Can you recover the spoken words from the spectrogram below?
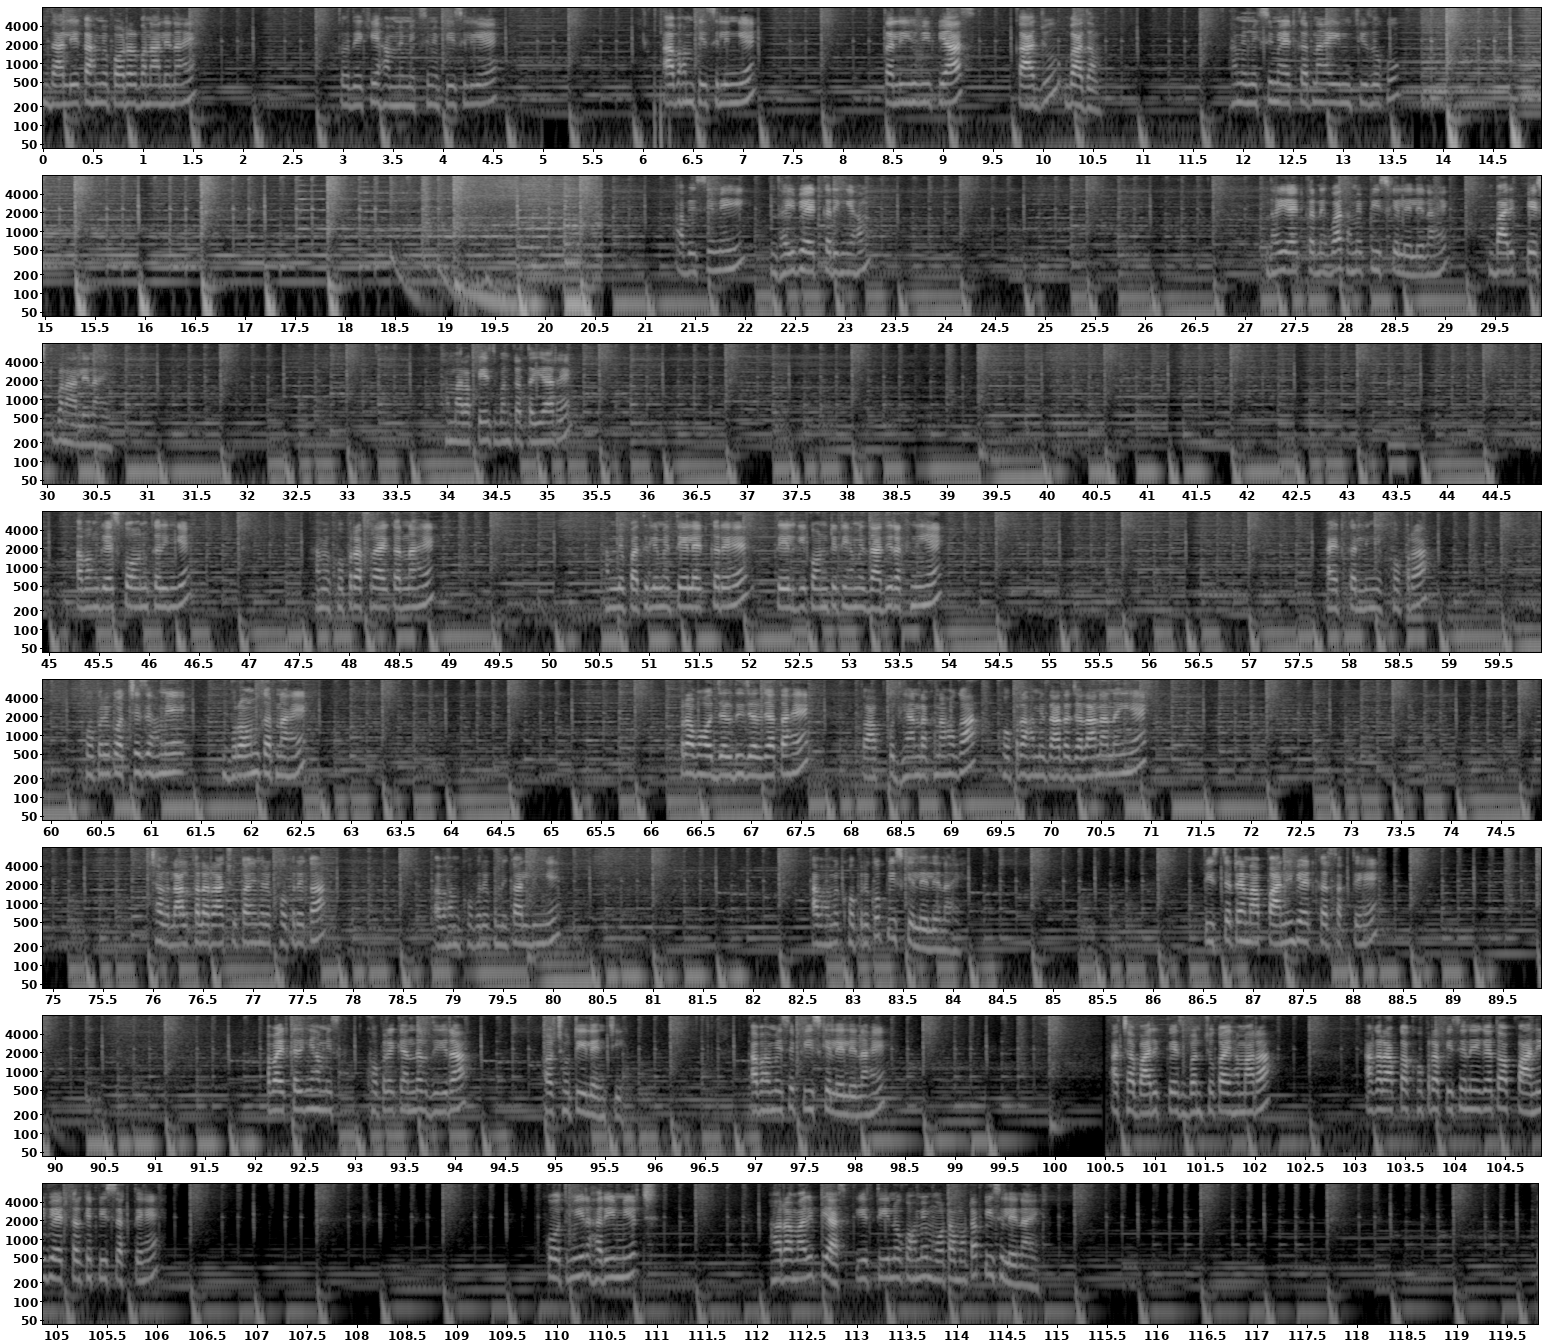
दालिया का हमें पाउडर बना लेना है। तो देखिए, हमने मिक्सी में पीस लिए अब हम पीस लेंगे तली हुई प्याज। काजू, बादाम। हमें मिक्सी में ऐड करना है इन चीज़ों को। अब इसी में ही दही भी ऐड करेंगे हम। दही ऐड करने के बाद हमें पीस के ले लेना है। बारीक पेस्ट बना लेना है। हमारा पेस्ट बनकर तैयार है। अब हम गैस को ऑन करेंगे। हमें खोपरा फ्राई करना है। हमने पतीले में तेल ऐड करे हैं। तेल की क्वांटिटी हमें ज़्यादा रखनी है। ऐड कर लेंगे खोपरा। खोपरे को अच्छे से हमें ब्राउन करना है। खोपरा बहुत जल्दी जल जाता है तो आपको ध्यान रखना होगा। खोपरा हमें ज़्यादा जलाना नहीं है। अच्छा लाल कलर आ चुका है मेरे खोपरे का। अब हम खोपरे को निकाल लेंगे। अब हमें खोपरे को पीस के ले लेना है। पीसते टाइम आप पानी भी ऐड कर सकते हैं। अब ऐड करेंगे हम इस खोपरे के अंदर ज़ीरा और छोटी इलायची। अब हमें इसे पीस के ले लेना है। अच्छा बारीक पेस्ट बन चुका है हमारा। अगर आपका खोपरा पीसे नहीं गया तो आप पानी भी ऐड करके पीस सकते हैं। कोतमीर हरी मिर्च और हमारी प्याज, ये तीनों को हमें मोटा मोटा पीस लेना है।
